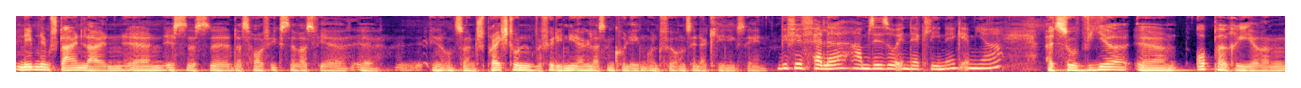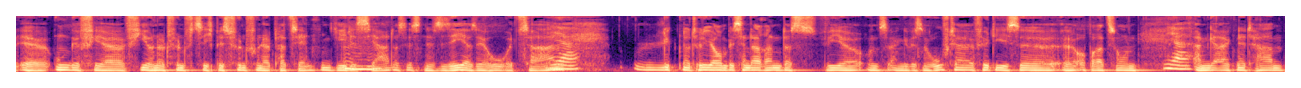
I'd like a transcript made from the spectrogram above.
Neben dem Steinleiden äh, ist es äh, das häufigste, was wir äh, in unseren Sprechstunden für die niedergelassenen Kollegen und für uns in der Klinik sehen. Wie viele Fälle haben Sie so in der Klinik im Jahr? Also wir äh, operieren äh, ungefähr 450 bis 500 Patienten jedes Jahr. Das ist eine sehr, sehr hohe Zahl. Mhm. Ja. Liegt natürlich auch ein bisschen daran, dass wir uns einen gewissen Ruf für diese äh, Operation Ja. angeeignet haben.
